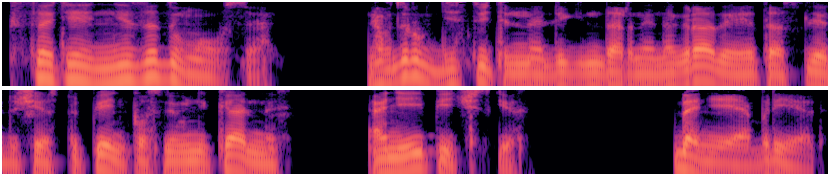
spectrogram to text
Кстати, не задумывался. А вдруг действительно легендарные награды — это следующая ступень после уникальных, а не эпических? Да не, бред.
